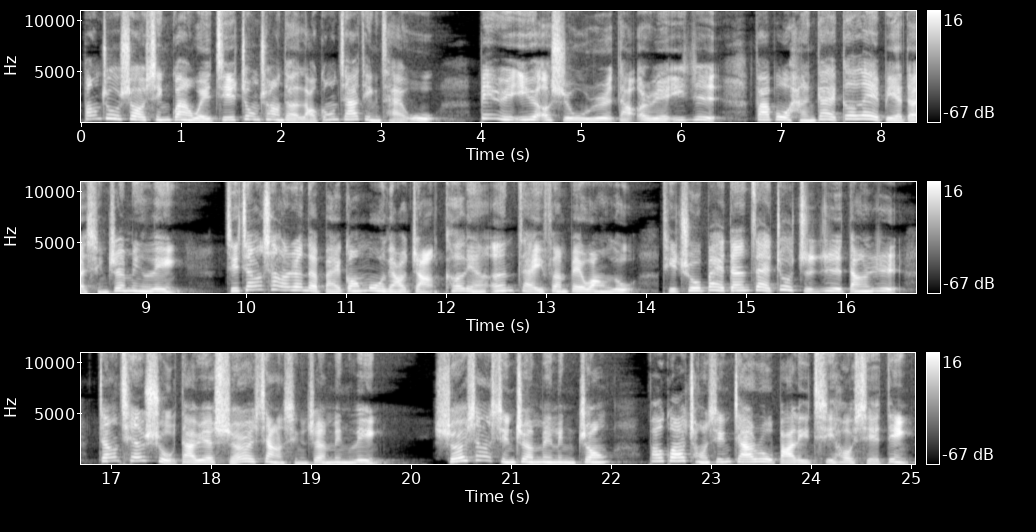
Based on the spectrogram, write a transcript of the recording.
帮助受新冠危机重创的劳工家庭财务。并于一月二十五日到二月一日发布涵盖各类别的行政命令。即将上任的白宫幕僚长科连恩在一份备忘录提出，拜登在就职日当日将签署大约十二项行政命令。十二项行政命令中，包括重新加入巴黎气候协定、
